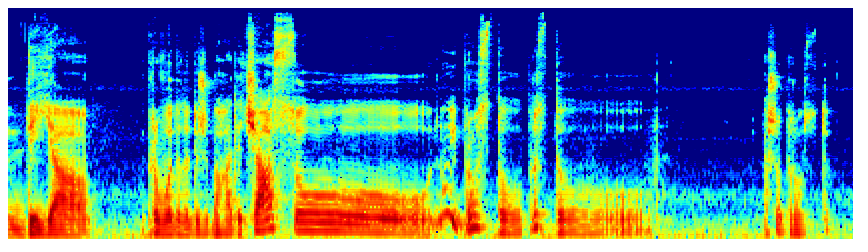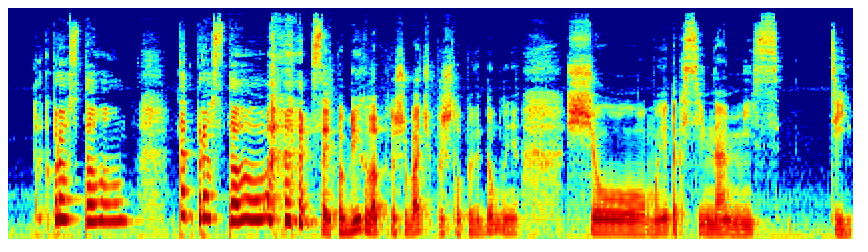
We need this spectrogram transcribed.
де я проводила дуже багато часу. Ну і просто, просто. А що просто? Так просто, так просто. Все, й побігла, тому що бачу, прийшло повідомлення, що моє таксі на місці.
